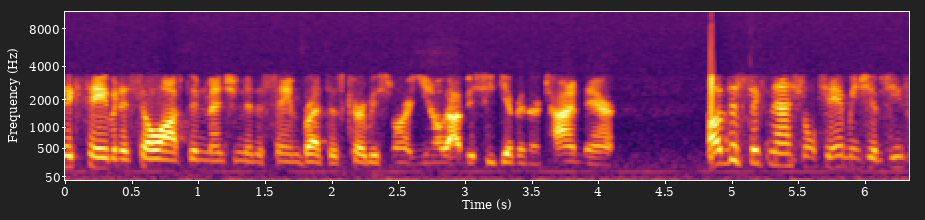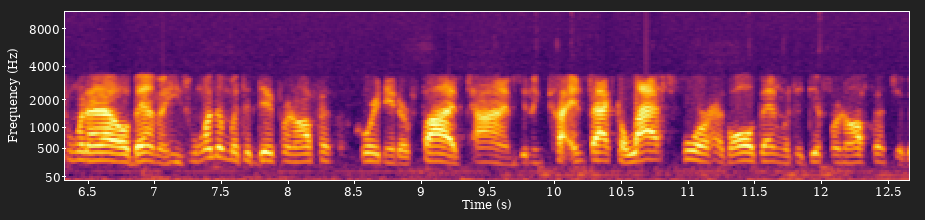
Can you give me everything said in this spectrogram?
Nick Saban is so often mentioned in the same breath as Kirby Smart. You know, obviously given their time there. Of the six national championships he's won at Alabama, he's won them with a different offensive coordinator five times, and in, fact, the last four have all been with a different offensive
